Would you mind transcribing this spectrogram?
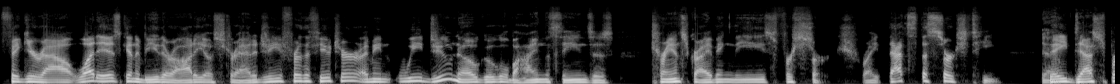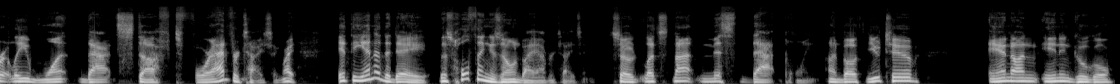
figure out what is going to be their audio strategy for the future. I mean, we do know Google behind the scenes is transcribing these for search, right? That's the search team. Yeah. They desperately want that stuffed for advertising, right? At the end of the day, this whole thing is owned by advertising. So let's not miss that point on both YouTube and on in and Google.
